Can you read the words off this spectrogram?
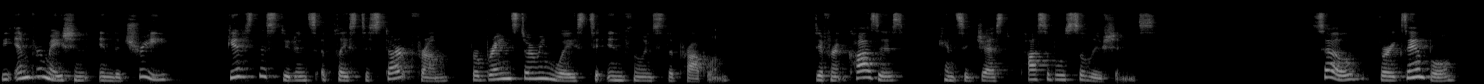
The information in the tree gives the students a place to start from for brainstorming ways to influence the problem. Different causes can suggest possible solutions. So, for example,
